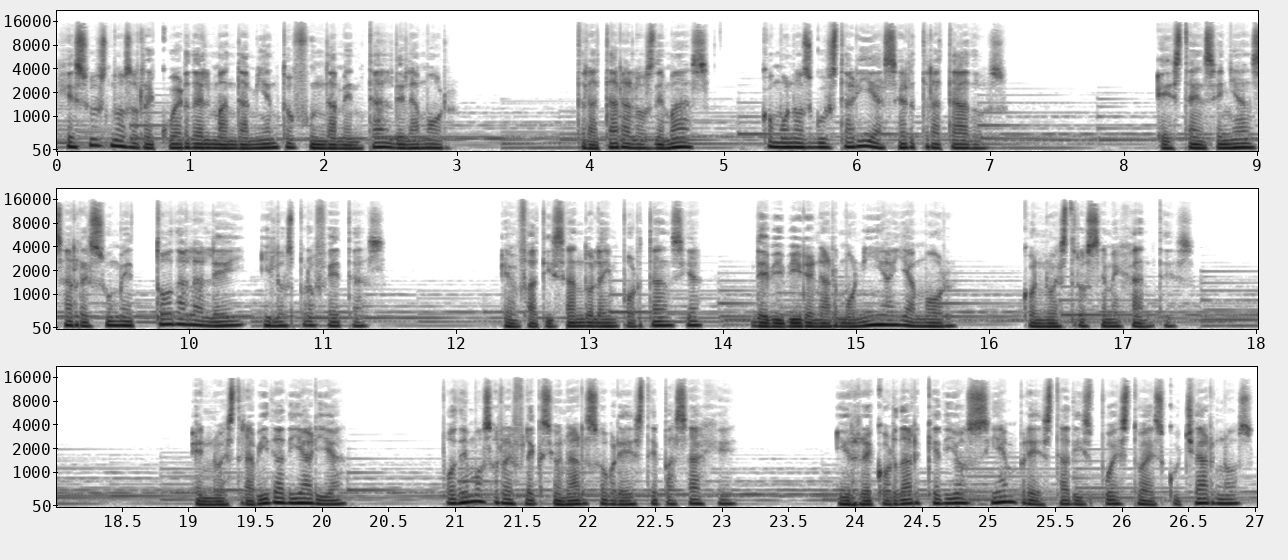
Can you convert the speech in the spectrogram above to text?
Jesús nos recuerda el mandamiento fundamental del amor, tratar a los demás como nos gustaría ser tratados. Esta enseñanza resume toda la ley y los profetas, enfatizando la importancia de vivir en armonía y amor con nuestros semejantes. En nuestra vida diaria, podemos reflexionar sobre este pasaje y recordar que Dios siempre está dispuesto a escucharnos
